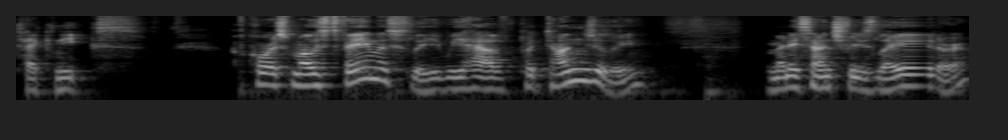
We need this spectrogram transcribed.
techniques. Of course, most famously, we have Patanjali, many centuries later,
